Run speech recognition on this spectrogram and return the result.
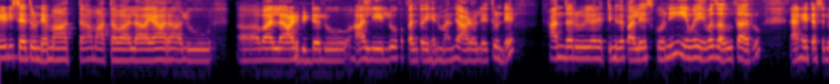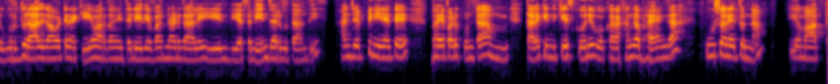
లేడీస్ అయితే ఉండే. మా అత్త, మా అత్త వాళ్ళ యారాలు, వాళ్ళ ఆడబిడ్డలు వాళ్ళు ఒక 10, 15 మంది ఆడోళ్ళైతే ఉండే. అందరూ ఇగ నెత్తి మీద పల్లేసుకొని ఏమో ఏమో చదువుతారు నాకైతే అసలు ఉర్దు రాదు కాబట్టి నాకు ఏం అర్థమైతే లేదు ఎవరిని అడగాలి? ఏంది? అసలు ఏం జరుగుతుంది అని చెప్పి నేనైతే భయపడకుండా తల కిందికేసుకొని ఒక రకంగా భయంగా కూర్చొనైతే ఉన్నా. ఇక మా అత్త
